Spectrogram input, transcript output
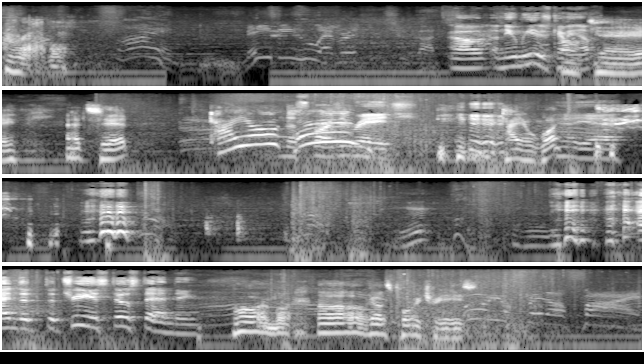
Gravel. Fine. Maybe whoever it is Oh, a new meter's coming up. Okay, that's it. Coyote. The Spartan Rage. Coyote what? yeah. and the, the tree is still standing. More, more. Oh, those poor trees. rid of fine.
